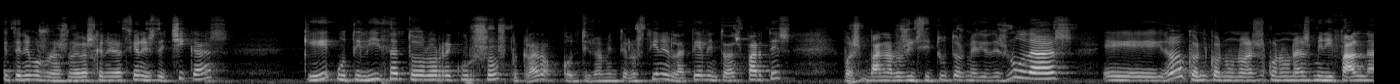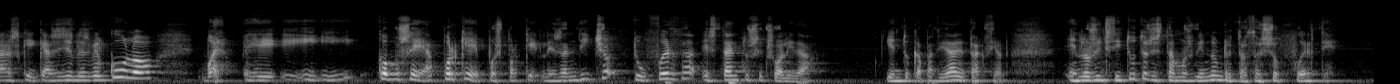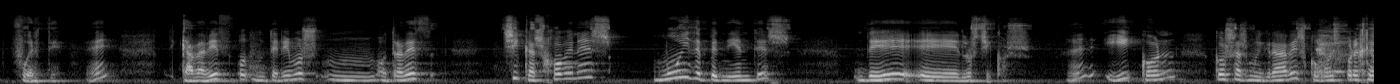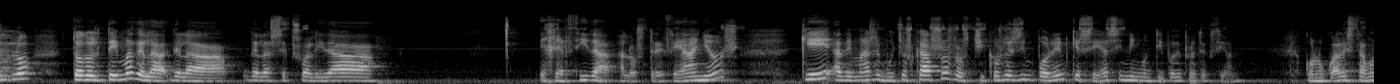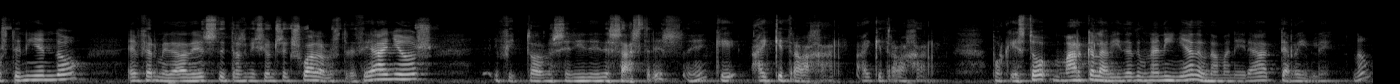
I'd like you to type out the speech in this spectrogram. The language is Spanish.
que tenemos unas nuevas generaciones de chicas que utilizan todos los recursos, porque claro, continuamente los tienen, la tele en todas partes, pues van a los institutos medio desnudas, eh, ¿no? con, con, unas, con unas minifaldas que casi se les ve el culo, bueno, eh, y, y como sea. ¿Por qué? Pues porque les han dicho, tu fuerza está en tu sexualidad y en tu capacidad de tracción. En los institutos estamos viendo un retroceso fuerte, fuerte. ¿eh? Cada vez tenemos mm, otra vez chicas jóvenes muy dependientes de eh, los chicos ¿eh? y con cosas muy graves como es, por ejemplo, todo el tema de la, de la, de la sexualidad ejercida a los 13 años, que además en muchos casos los chicos les imponen que sea sin ningún tipo de protección. Con lo cual estamos teniendo enfermedades de transmisión sexual a los 13 años, en fin, toda una serie de desastres ¿eh? que hay que trabajar, hay que trabajar, porque esto marca la vida de una niña de una manera terrible, ¿no?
